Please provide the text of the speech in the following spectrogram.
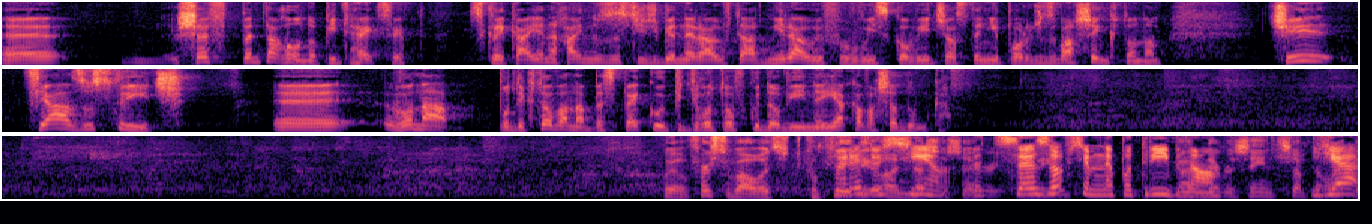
Е, шеф Пентагону Піт Гексет скликає негайну зустріч генералів та адміралів у військовій частині поруч з Вашингтоном. Чи ця зустріч, е, вона подиктована безпекою, підготовкою до війни? Яка ваша думка? Передусім, це зовсім не потрібно. Я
